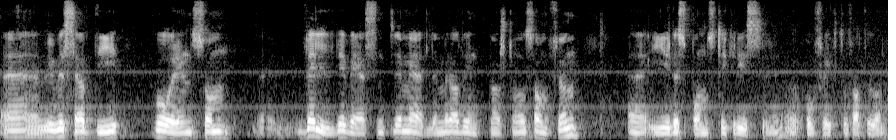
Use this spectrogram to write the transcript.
eh, vi vil se at de går inn som veldig vesentlige medlemmer av det internasjonale samfunn i respons til kriser, konflikt og fattigdom.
